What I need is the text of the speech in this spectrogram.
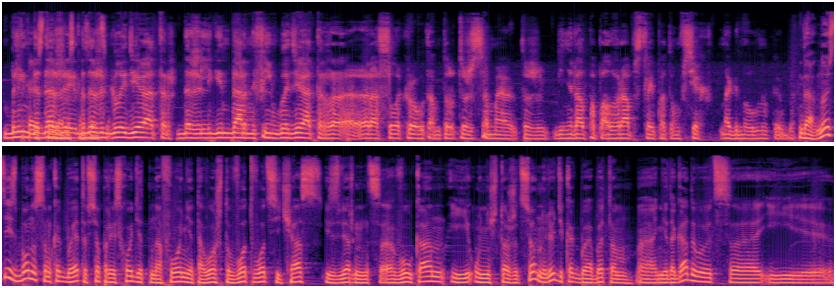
Блин, да даже, да даже Гладиатор, даже легендарный фильм Гладиатор Рассела Кроу, там то, то же самое, тоже генерал попал в рабство и потом всех нагнул, ну как бы. Да, но здесь бонусом как бы это все происходит на фоне того, что вот-вот сейчас извергнется вулкан и уничтожит все, но люди как бы об этом э, не догадываются и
